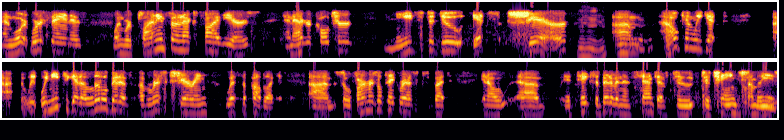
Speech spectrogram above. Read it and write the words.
And what we're saying is when we're planning for the next five years and agriculture needs to do its share, mm-hmm. um, how can we get, uh, we, we need to get a little bit of, of risk sharing with the public. Um, so farmers will take risks, but, you know, uh, it takes a bit of an incentive to, to change some of these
